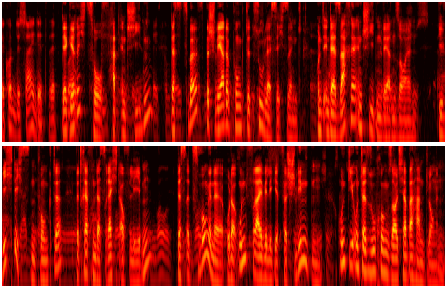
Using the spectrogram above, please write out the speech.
Der Gerichtshof hat entschieden, dass zwölf Beschwerdepunkte zulässig sind und in der Sache entschieden werden sollen. Die wichtigsten Punkte betreffen das Recht auf Leben, das erzwungene oder unfreiwillige Verschwinden und die Untersuchung solcher Behandlungen.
